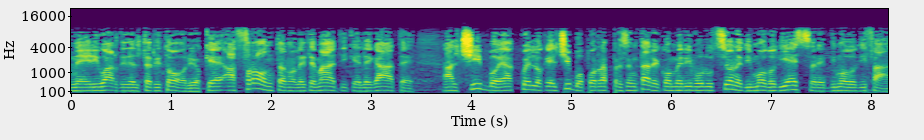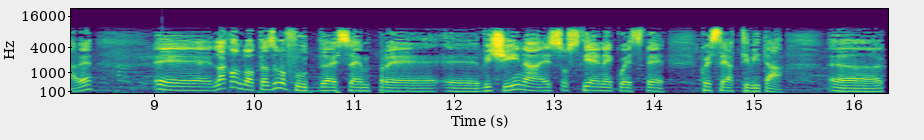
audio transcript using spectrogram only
nei riguardi del territorio, che affrontano le tematiche legate al cibo e a quello che il cibo può rappresentare come rivoluzione di modo di essere e di modo di fare, eh, la condotta Slow Food è sempre eh, vicina e sostiene queste, queste attività. Eh,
